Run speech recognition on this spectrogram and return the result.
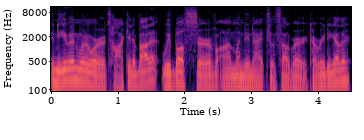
And even when we're talking about it, we both serve on Monday nights at Celebrate Recovery together.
